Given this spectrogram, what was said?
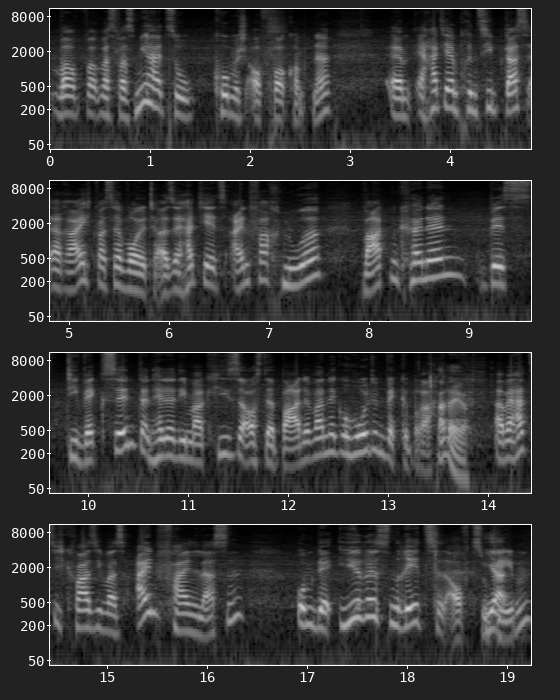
wa- wa- was, was mir halt so komisch auch vorkommt, ne? Ähm, er hat ja im Prinzip das erreicht, was er wollte. Also er hat ja jetzt einfach nur warten können, bis die weg sind. Dann hätte er die Markise aus der Badewanne geholt und weggebracht. Hat er ja. Aber er hat sich quasi was einfallen lassen, um der Iris ein Rätsel aufzugeben.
